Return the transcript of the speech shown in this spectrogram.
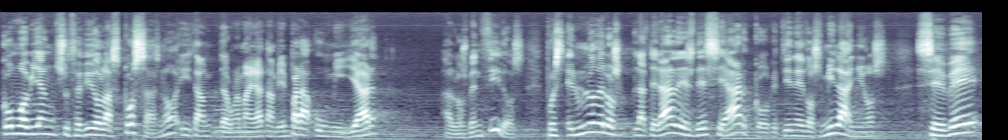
cómo habían sucedido las cosas, ¿no? y de alguna manera también para humillar a los vencidos. Pues en uno de los laterales de ese arco, que tiene dos mil años, se ve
